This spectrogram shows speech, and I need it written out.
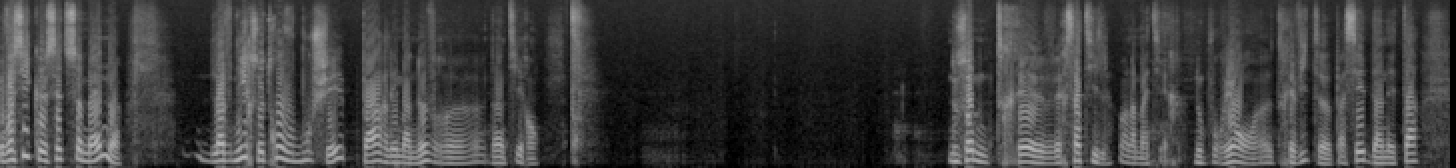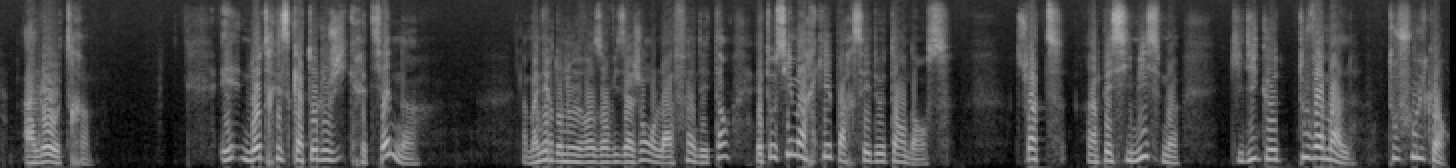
Et voici que cette semaine, l'avenir se trouve bouché par les manœuvres d'un tyran. Nous sommes très versatiles en la matière. Nous pourrions euh, très vite passer d'un état à l'autre. Et notre eschatologie chrétienne, la manière dont nous envisageons la fin des temps, est aussi marquée par ces deux tendances. Soit un pessimisme qui dit que tout va mal, tout fout le camp,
